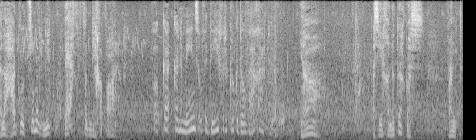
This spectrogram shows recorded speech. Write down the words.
Hulle hardloop sommer net weg van die gevaar. Wat kan, kan 'n mens of 'n dier vir 'n krokodil weghardloop? Ja. As jy gelukkig is, want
